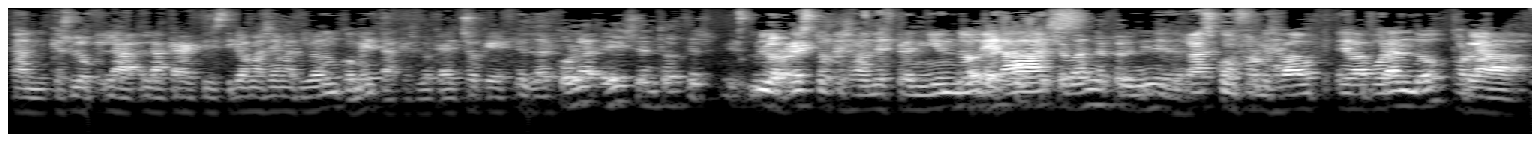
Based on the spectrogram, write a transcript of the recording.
tan, que es lo, la, la, característica más llamativa de un cometa, que es lo que ha hecho que... ¿La cola es entonces? Los restos que se van desprendiendo de gas, se van desprendiendo. de gas conforme se va evaporando por la,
